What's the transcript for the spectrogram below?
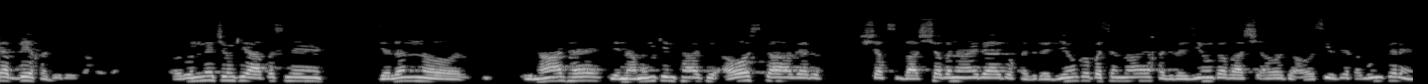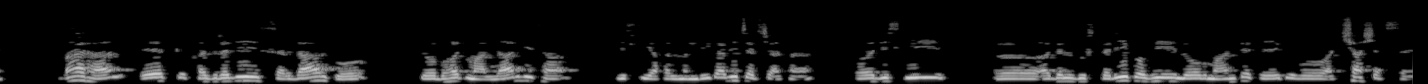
یا بے قبیلے کا ہوگا۔ اور ان میں چونکہ آپس میں جلن اور اناد ہے، یہ ناممکن تھا کہ اوس کا اگر شخص بادشاہ بنایا جائے تو خزرجیوں کو پسند آئے خزرجیوں کا بادشاہ ہو تو اوسی اسے قبول کریں۔ بہرحال، ایک خزرجی سردار کو جو بہت مالدار بھی تھا، جس کی عقل مندی کا بھی چرچا تھا اور جس کی عدل گستری کو بھی لوگ مانتے تھے کہ وہ اچھا شخص ہے،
